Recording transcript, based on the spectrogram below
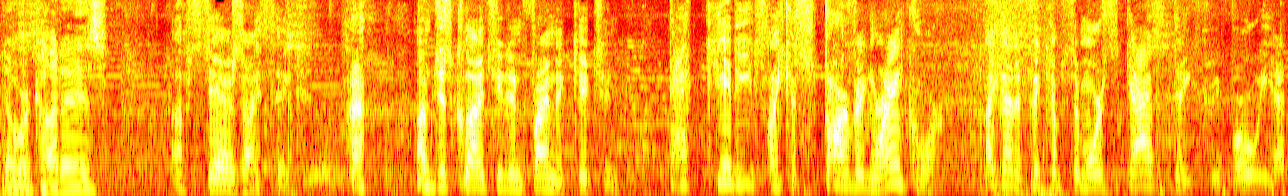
Know where Kata is? Upstairs, I think. I'm just glad she didn't find the kitchen. That kid eats like a starving rancor. I gotta pick up some more scat steaks before we head.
